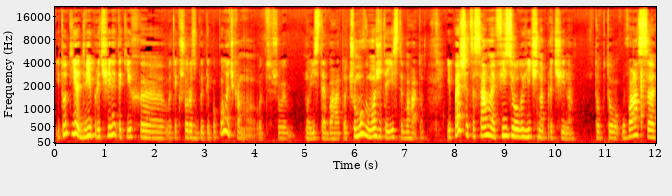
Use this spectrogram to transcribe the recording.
І тут є дві причини таких, е, от якщо розбити по полочкам, от що ви ну, їсте багато. Чому ви можете їсти багато? І перше, це саме фізіологічна причина. Тобто у вас е,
